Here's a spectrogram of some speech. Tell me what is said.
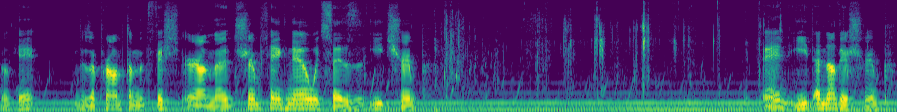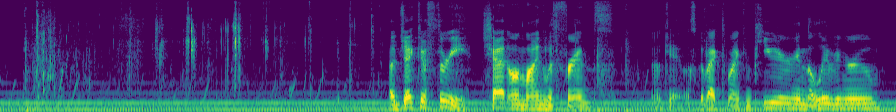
Okay, there's a prompt on the fish or on the shrimp tank now which says eat shrimp. And eat another shrimp. Objective 3 Chat online with friends. Okay, let's go back to my computer in the living room.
